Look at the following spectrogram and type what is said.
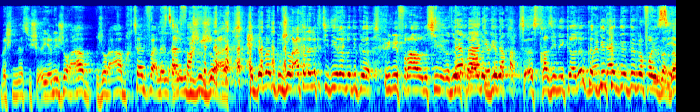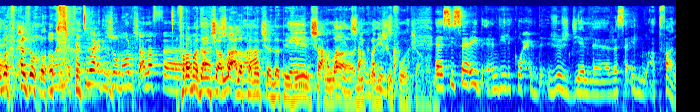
باش الناس يش... يعني جرعة جرعة مختلفة على على. بجوج جرعات حيت دابا هذوك الجرعات أنا كنتي دايره هذوك يونيفرا ولا دابا أخرى ولا دير. استرازينيكا ولا كدير كدير فايزر. دابا حاجة أخرى المهم كتواعد الجمهور إن شاء الله في رمضان إن شاء الله على قناة شهادة تي في إن شاء الله إن شاء اللي الله غادي إن شاء يشوفوه الله. إن شاء الله. سي سعيد عندي لك واحد جوج ديال الرسائل من الأطفال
